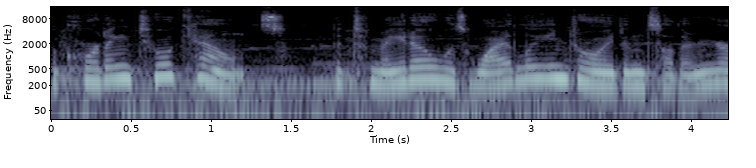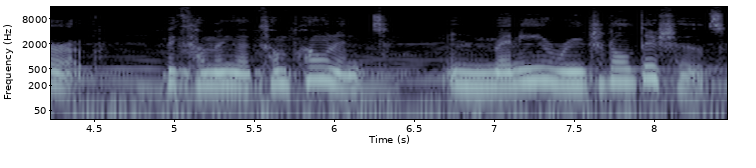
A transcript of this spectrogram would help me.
According to accounts, the tomato was widely enjoyed in southern Europe, becoming a component in many regional dishes,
